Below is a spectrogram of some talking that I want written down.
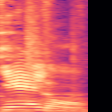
Yellow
